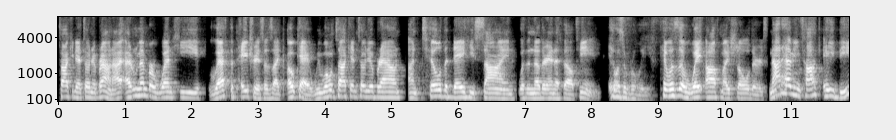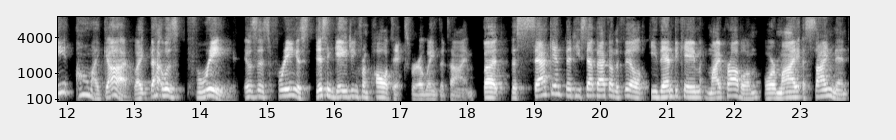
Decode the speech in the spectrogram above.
talking to Antonio Brown. I, I remember when he left the Patriots, I was like, okay, we won't talk Antonio Brown until the day he signed with another NFL team. It was a relief. It was a weight off my shoulders. Not having talk AB, oh my God, like that was freeing. It was as freeing as disengaging from politics for a length of time. But the second that he stepped back on the field, he then became my problem or my assignment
